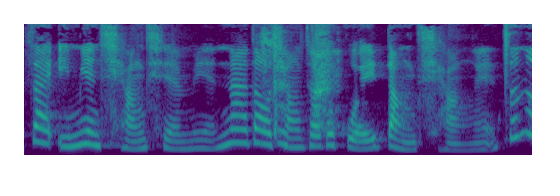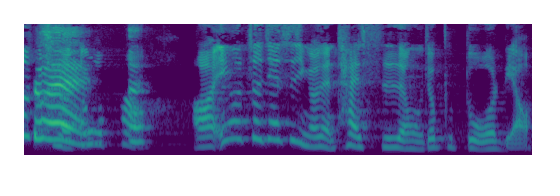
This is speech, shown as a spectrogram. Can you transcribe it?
在一面墙前面，那道墙叫做鬼挡墙，哎，真的扯多炮啊！因为这件事情有点太私人，我就不多聊。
